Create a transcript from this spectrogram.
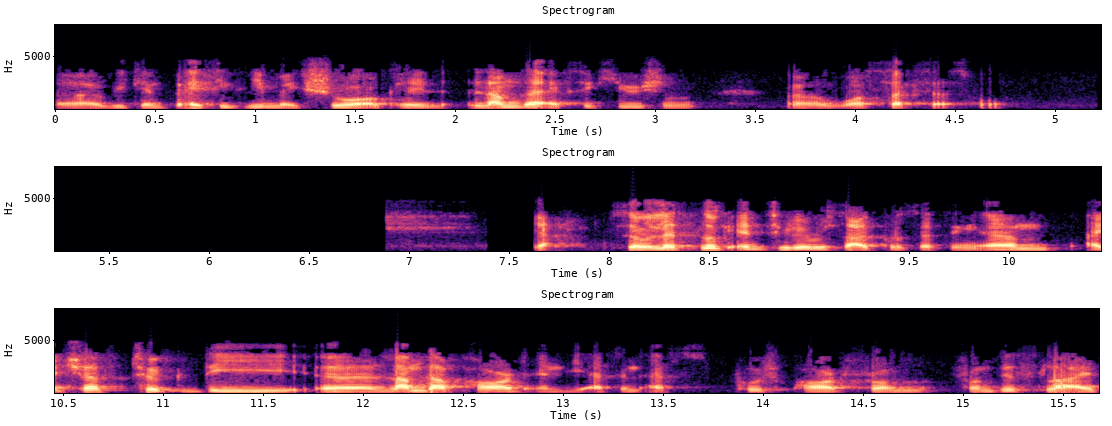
uh, we can basically make sure, okay, Lambda execution uh, was successful. Yeah, so let's look into the result processing. Um, I just took the uh, Lambda part and the SNS push part from, from this slide.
